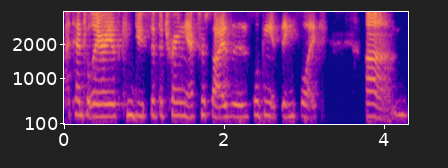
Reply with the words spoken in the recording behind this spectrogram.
potential areas conducive to training exercises, looking at things like um,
